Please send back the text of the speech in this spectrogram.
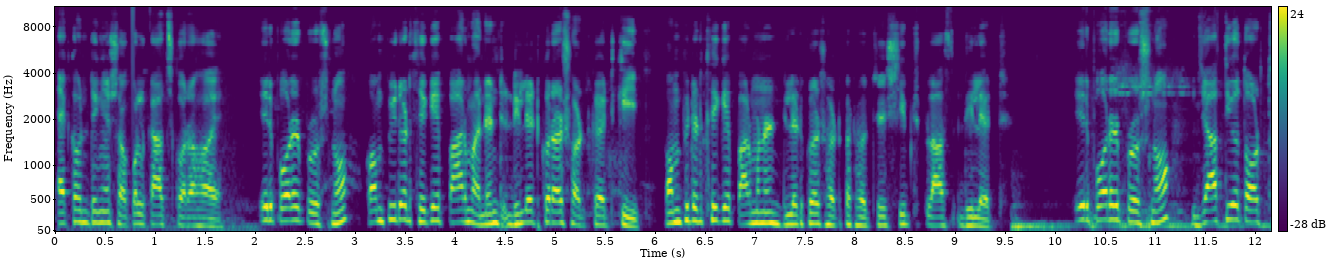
অ্যাকাউন্টিংয়ের সকল কাজ করা হয়। এরপরের প্রশ্ন কম্পিউটার থেকে পার্মানেন্ট ডিলেট করার শর্টকাট কি? কম্পিউটার থেকে পার্মানেন্ট ডিলেট করার শর্টকাট হচ্ছে শিফট প্লাস ডিলেট এরপরের প্রশ্ন, জাতীয় তথ্য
